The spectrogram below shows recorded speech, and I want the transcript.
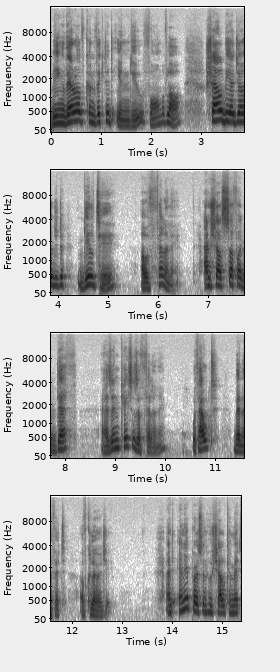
being thereof convicted in due form of law, shall be adjudged guilty of felony, and shall suffer death, as in cases of felony, without benefit of clergy. and any person who shall commit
